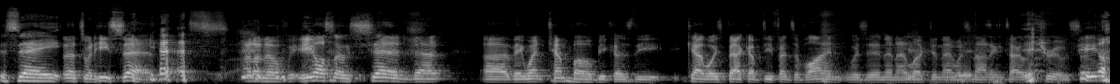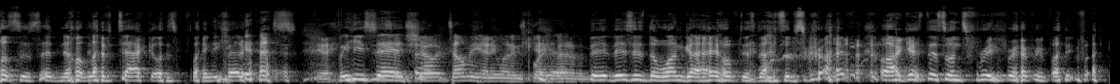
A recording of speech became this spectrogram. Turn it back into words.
to say That's what he said. yes. I don't know if he also said that uh, they went tempo because the Cowboys' backup defensive line was in, and I looked, and that was not entirely true. So He also said no left tackle is playing better. Yes, Yeah. but he said, "Show, tell me anyone who's playing better than me." Th- This is the one guy I hope does not subscribe. oh, I guess this one's free for everybody. But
